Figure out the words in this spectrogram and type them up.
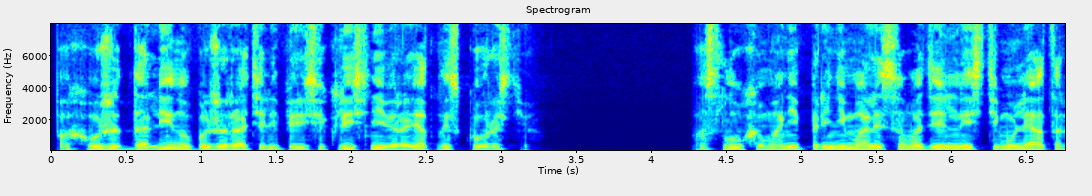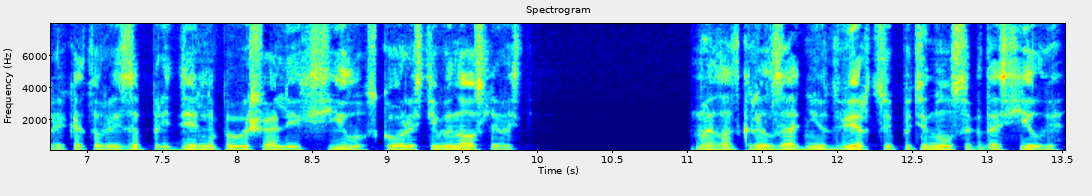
Похоже, долину пожиратели пересекли с невероятной скоростью. По слухам, они принимали самодельные стимуляторы, которые запредельно повышали их силу, скорость и выносливость. Мэл открыл заднюю дверцу и потянулся к Досилве.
